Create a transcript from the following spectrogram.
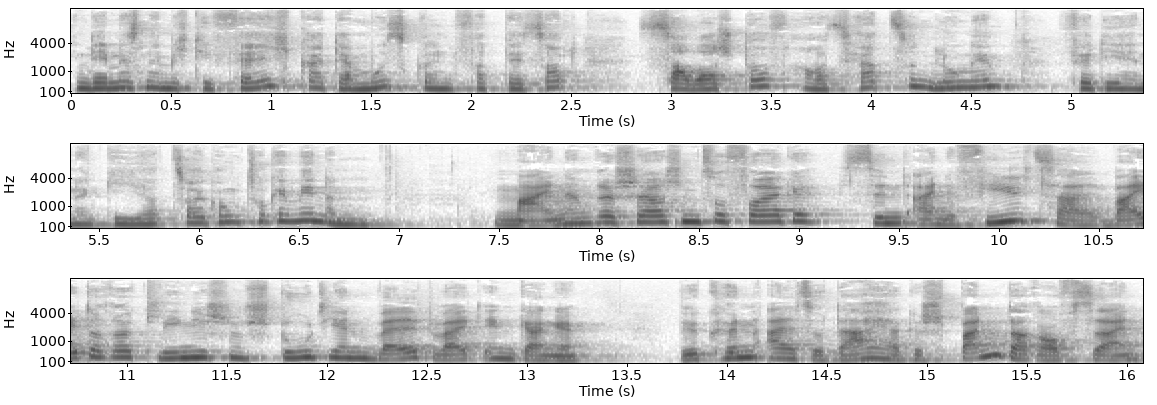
indem es nämlich die Fähigkeit der Muskeln verbessert, Sauerstoff aus Herz und Lunge für die Energieerzeugung zu gewinnen. Meinen Recherchen zufolge sind eine Vielzahl weiterer klinischen Studien weltweit in Gange. Wir können also daher gespannt darauf sein,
